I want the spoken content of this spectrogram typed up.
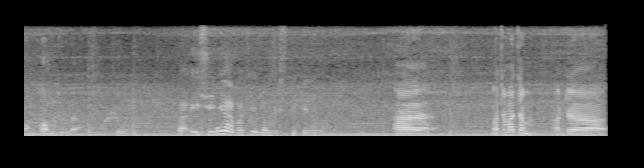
Hong Kong juga. Pak isinya apa sih logistiknya? Eh, macam-macam. Ada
